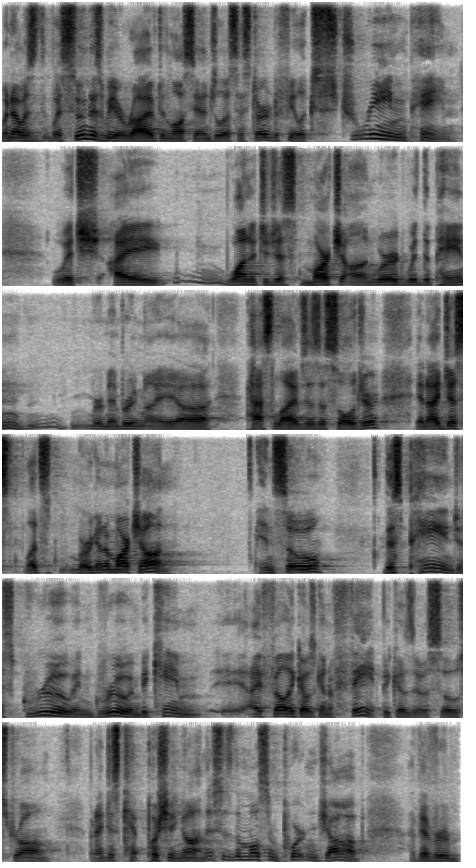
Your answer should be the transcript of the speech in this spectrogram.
when I was, as soon as we arrived in Los Angeles, I started to feel extreme pain, which I wanted to just march onward with the pain, remembering my uh, past lives as a soldier. And I just, let's, we're going to march on. And so this pain just grew and grew and became, I felt like I was going to faint because it was so strong. But I just kept pushing on. This is the most important job I've ever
